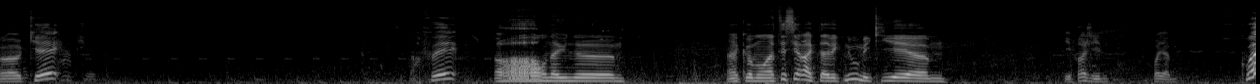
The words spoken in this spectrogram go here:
Ok. captured. Parfait. Oh, on a une... euh, un comment Un Tesseract avec nous, mais qui est... euh, qui est fragile. Incroyable. Quoi?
